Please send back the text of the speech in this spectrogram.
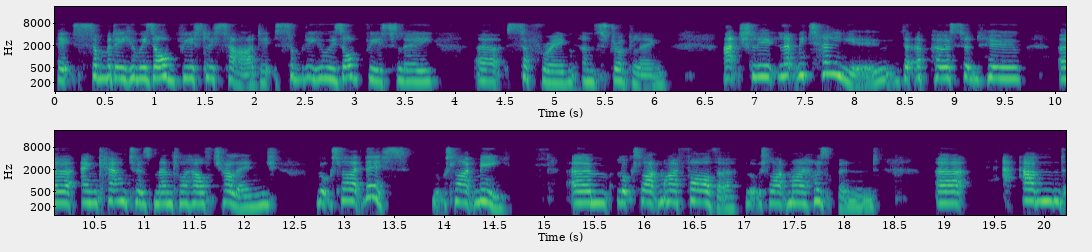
It's somebody who is obviously sad. It's somebody who is obviously uh, suffering and struggling. Actually let me tell you that a person who uh, encounters mental health challenge looks like this, looks like me, um, looks like my father, looks like my husband. Uh, and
